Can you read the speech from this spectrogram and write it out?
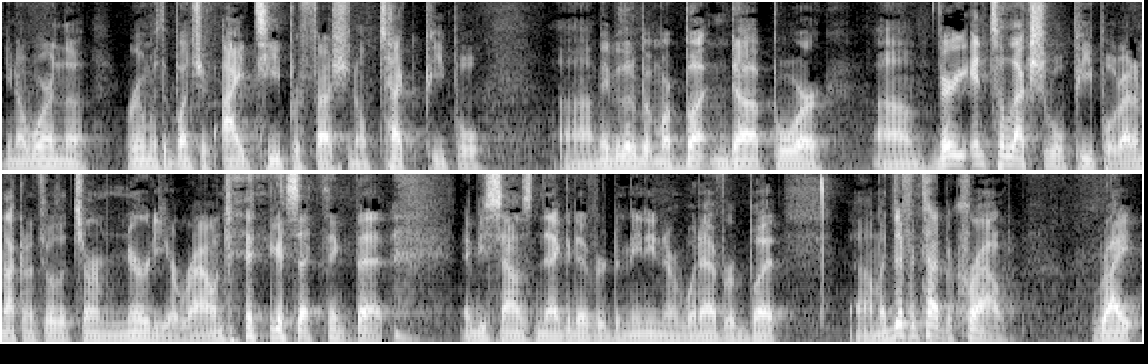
you know, we're in the room with a bunch of IT professional, tech people, uh, maybe a little bit more buttoned up or um, very intellectual people, right? I'm not going to throw the term nerdy around because I think that maybe sounds negative or demeaning or whatever, but um, a different type of crowd, right?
